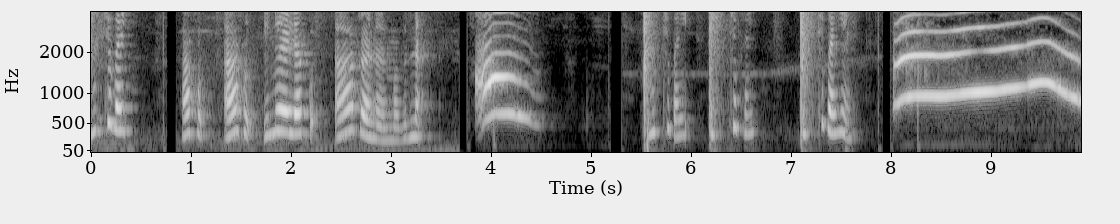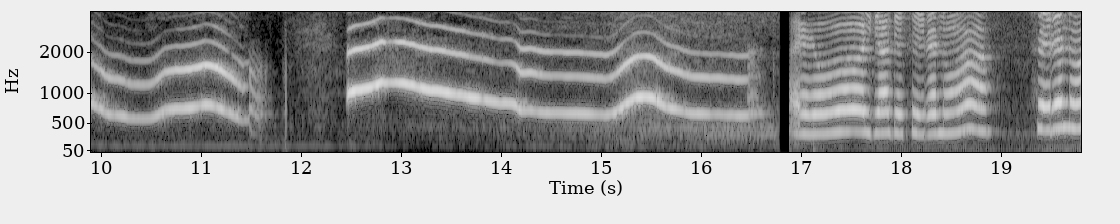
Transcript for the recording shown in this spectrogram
ಮುಚ್ಚು ಬೈ ಹಾಕು ಹಾಕು ಇನ್ನೂ ಇಲ್ಲ ಹಾಕು? ಹಾಕ ನನ್ನ ಮಗನ. ಮುಚ್ಚು ಬೈ ಮುಚ್ಚು ಬೈ ಬೈ ಅಯ್ಯೋ, ಇದ್ಯಾವ್ದೆ ಸೈರನು? ಸೈರನು?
